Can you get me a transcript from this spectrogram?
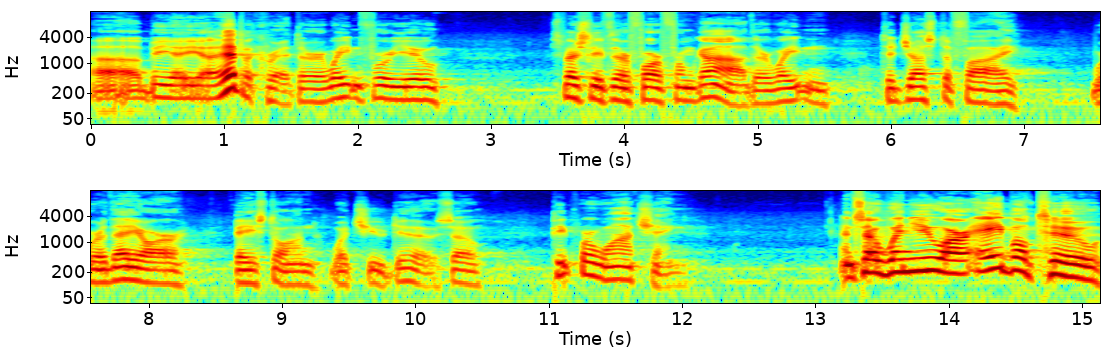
uh, be a, a hypocrite. They're waiting for you, especially if they're far from God. They're waiting to justify where they are based on what you do. So people are watching. And so when you are able to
